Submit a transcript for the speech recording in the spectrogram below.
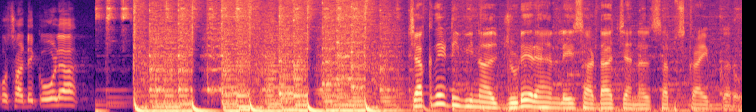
ਉਹ ਸਾਡੇ ਕੋਲ ਆ ਚੱਕਦੇ ਟੀਵੀ ਨਾਲ ਜੁੜੇ ਰਹਿਣ ਲਈ ਸਾਡਾ ਚੈਨਲ ਸਬਸਕ੍ਰਾਈਬ ਕਰੋ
